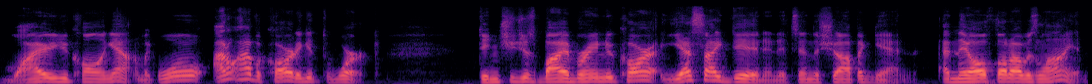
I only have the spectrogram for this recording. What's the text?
why are you calling out? I'm like, well, I don't have a car to get to work. Didn't you just buy a brand new car? Yes, I did. And it's in the shop again. And they all thought I was lying,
